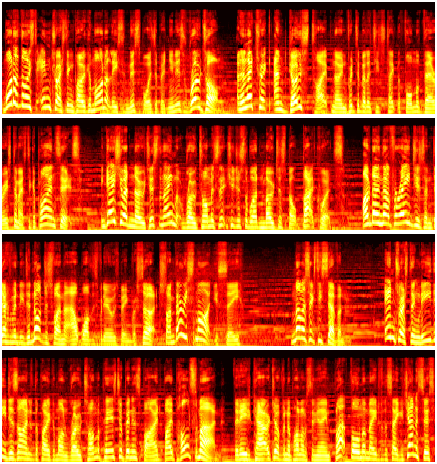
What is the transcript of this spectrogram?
One of the most interesting Pokemon, at least in this boy's opinion, is Rotom, an electric and ghost type known for its ability to take the form of various domestic appliances. In case you hadn't noticed, the name Rotom is literally just the word motor spelt backwards. I've known that for ages and definitely did not just find that out while this video was being researched. I'm very smart, you see. Number 67. Interestingly, the design of the Pokemon Rotom appears to have been inspired by Pulseman, the lead character of an eponymously named platformer made for the Sega Genesis,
